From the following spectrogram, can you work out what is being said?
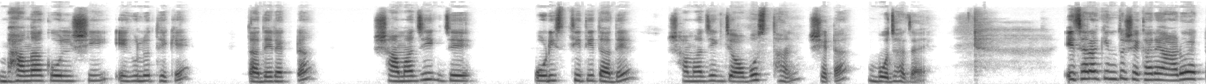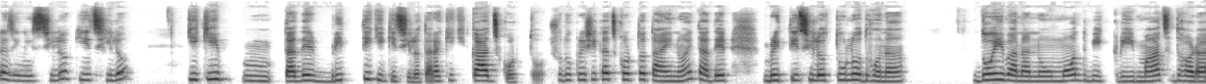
ভাঙা কলসি, এগুলো থেকে তাদের একটা সামাজিক যে পরিস্থিতি তাদের, সামাজিক যে অবস্থান সেটা বোঝা যায়। এছাড়া কিন্তু সেখানে আরও একটা জিনিস ছিল, কি ছিল? কি কি তাদের বৃত্তি কি কি ছিল? তারা কি কি কাজ করত? শুধু কৃষিকাজ করতো তাই নয়, তাদের বৃত্তি ছিল তুলো ধোনা, দই বানানো, মদ বিক্রি, মাছ ধরা,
